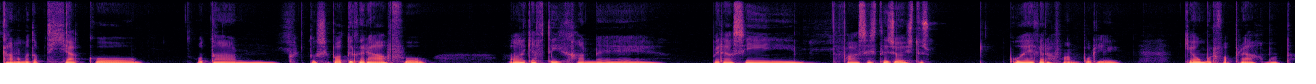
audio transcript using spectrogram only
κάνω μεταπτυχιακό, όταν τους είπα ότι γράφω. Αλλά και αυτοί είχαν περάσει φάσεις της ζωής τους που έγραφαν πολύ και όμορφα πράγματα.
